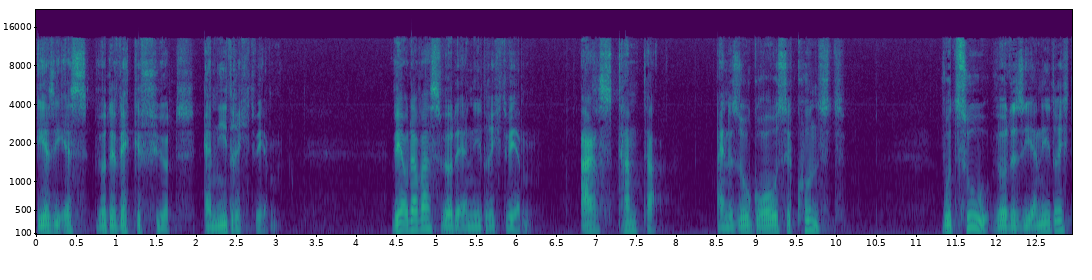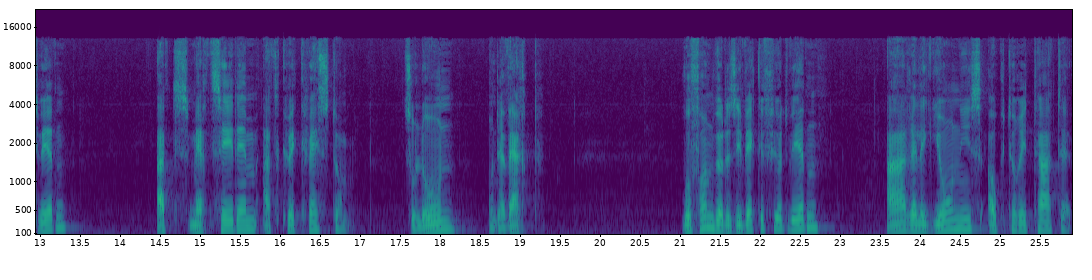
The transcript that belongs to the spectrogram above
er sie es würde weggeführt, erniedrigt werden. Wer oder was würde erniedrigt werden? Ars tanta, eine so große Kunst. Wozu würde sie erniedrigt werden? Ad mercedem adque questum, zu Lohn und Erwerb. Wovon würde sie weggeführt werden? A religionis auctoritate,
